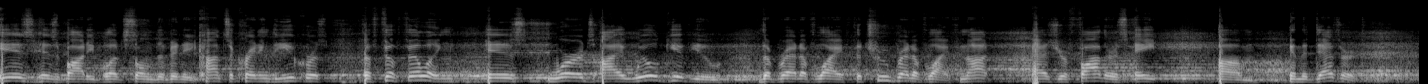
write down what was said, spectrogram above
is his body, blood, soul, and divinity, consecrating the Eucharist, fulfilling his words, I will give you the bread of life, the true bread of life, not as your fathers ate um, in the desert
